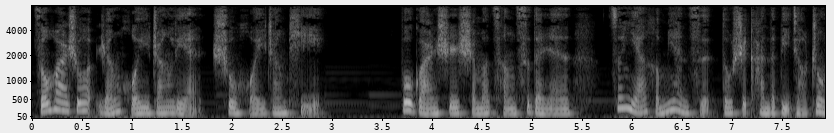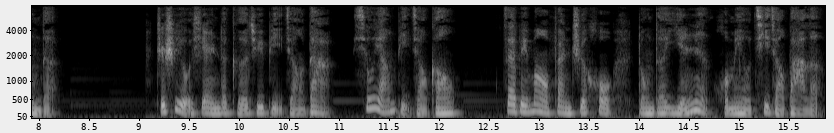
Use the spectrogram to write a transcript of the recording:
俗话说：“人活一张脸，树活一张皮。”不管是什么层次的人，尊严和面子都是看得比较重的。只是有些人的格局比较大，修养比较高，在被冒犯之后，懂得隐忍或没有计较罢了。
